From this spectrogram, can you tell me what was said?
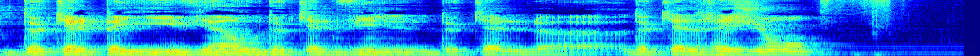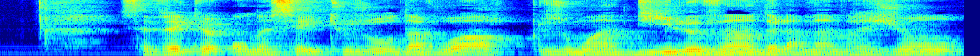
de quel pays il vient ou de quelle ville, de quelle, de quelle région, c'est vrai qu'on essaye toujours d'avoir plus ou moins 10 levains de la même région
